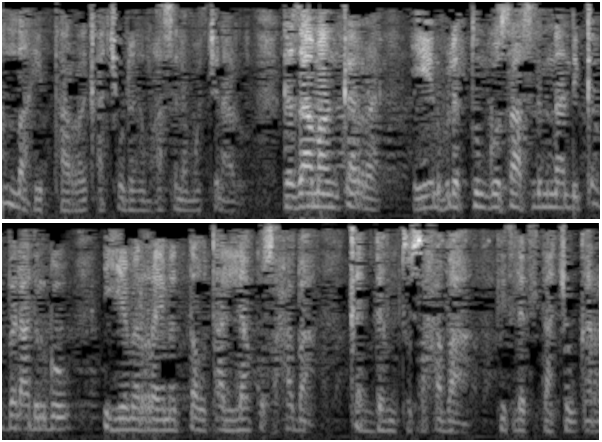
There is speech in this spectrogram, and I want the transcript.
አላህ ይታረቃቸው ደግሞ አስለሞችን አሉ ከዛ ማን ቀረ ይህን ሁለቱን ጎሳ እስልምና እንዲቀበል አድርጎ እየመራ የመጣው ታላቁ ሰሐባ ቀደምቱ ሰሐባ ፊት ለፊታቸው ቀረ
